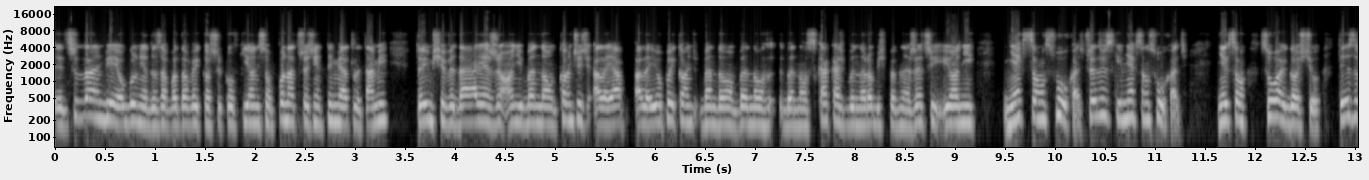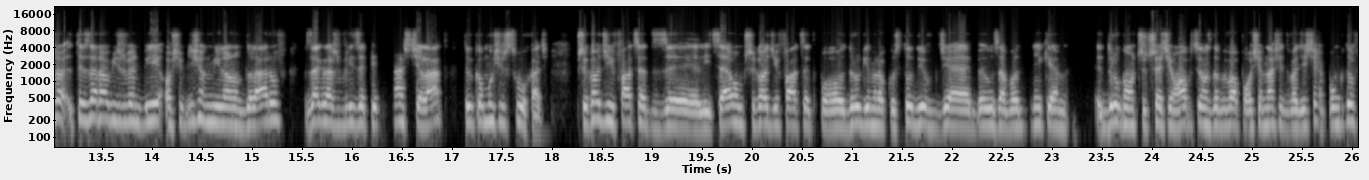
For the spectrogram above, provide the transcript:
y, czy do NBA ogólnie, do zawodowej koszykówki, oni są ponadprzeciętnymi atletami, to im się wydaje, że oni będą kończyć, ale, ale jupy koń, będą, będą, będą skakać, będą robić pewne rzeczy i oni nie chcą słuchać. Przede wszystkim nie chcą słuchać. Nie chcą, słuchaj gościu, ty, zro, ty zarobisz w NBA 80 milionów dolarów, zagrasz w lidze 15 lat, tylko musisz słuchać. Przychodzi facet z liceum, przychodzi facet po drugim roku studiów, gdzie był zawodnikiem drugą czy trzecią opcją, zdobywał po 18-20 punktów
